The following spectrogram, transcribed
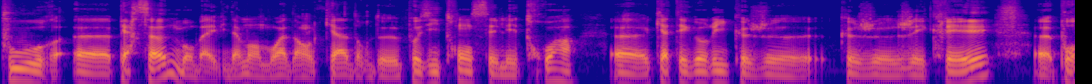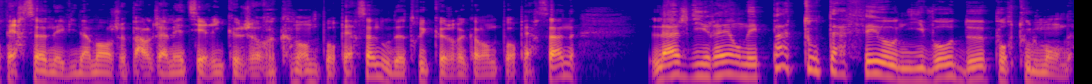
pour euh, personne. Bon, bah évidemment, moi, dans le cadre de Positron, c'est les trois euh, catégories que je que j'ai créées. Euh, pour personne, évidemment, je parle jamais de séries que je recommande pour personne ou de trucs que je recommande pour personne. Là, je dirais, on n'est pas tout à fait au niveau de pour tout le monde.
